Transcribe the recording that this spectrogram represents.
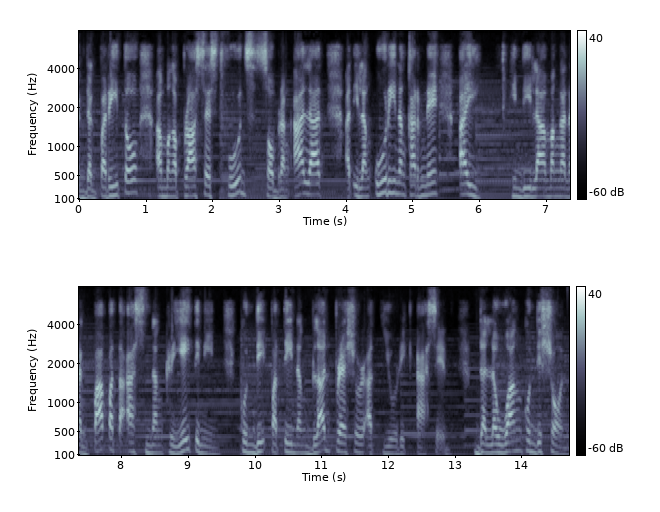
Dagdag pa rito, ang mga processed foods, sobrang alat at ilang uri ng karne ay hindi lamang nga nagpapataas ng creatinine, kundi pati ng blood pressure at uric acid. Dalawang kondisyon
